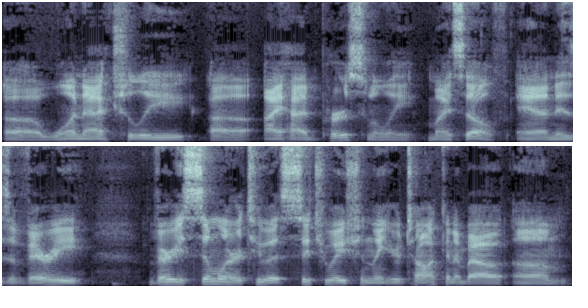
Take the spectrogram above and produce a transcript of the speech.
uh, one actually uh, I had personally myself, and is a very very similar to a situation that you're talking about. Um,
